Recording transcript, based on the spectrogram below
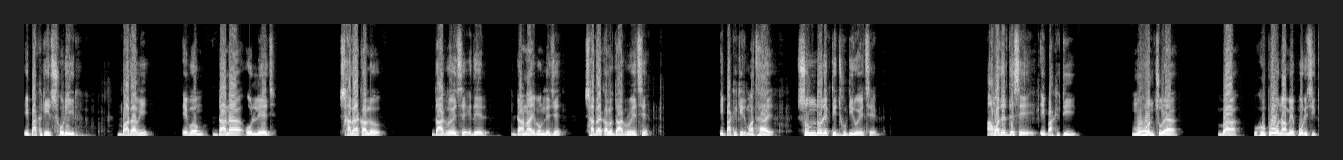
এই পাখিটির শরীর বাদামি এবং ডানা ও লেজ সাদা, কালো দাগ রয়েছে এদের ডানা এবং লেজে। সাদা, কালো দাগ রয়েছে। এই পাখিটির মাথায় সুন্দর একটি ঝুঁটি রয়েছে। আমাদের দেশে এই পাখিটি মোহনচূড়া বা হুপো নামে পরিচিত।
